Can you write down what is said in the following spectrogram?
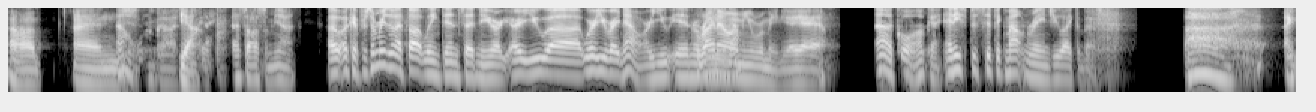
uh, and Oh, oh God. Yeah. Okay. That's awesome. Yeah. Oh, okay. For some reason, I thought LinkedIn said New York. Are you? Uh, where are you right now? Are you in? right Romania now I'm in Romania. Yeah, yeah. Oh, cool. Okay. Any specific mountain range you like the best? Uh, I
